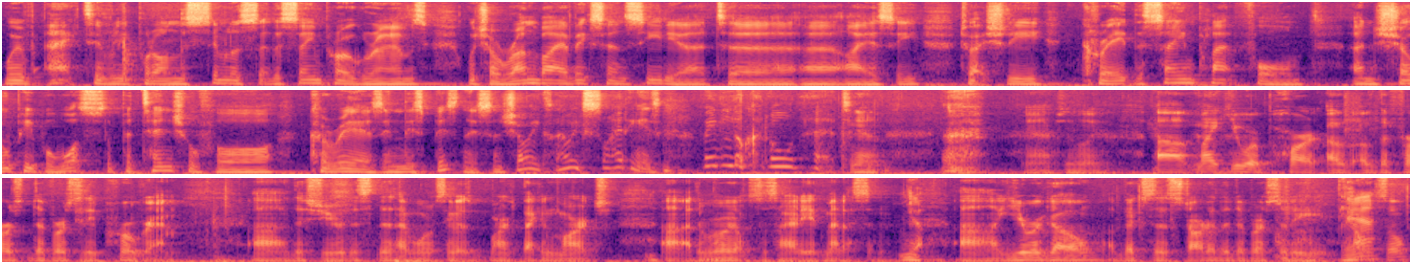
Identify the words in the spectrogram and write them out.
we've actively put on the similar, the same programs which are run by Avixa and Cedia at uh, uh, ISE to actually create the same platform and show people what's the potential for careers in this business and show how exciting it is. I mean, look at all that. Yeah, yeah, absolutely. Uh, Mike, you were part of, of the first diversity program uh, this year. This, I want to say it was March, back in March uh, at the Royal Society of Medicine. Yeah. Uh, a year ago, Avixa started the Diversity Yeah, Council.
